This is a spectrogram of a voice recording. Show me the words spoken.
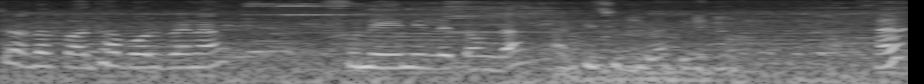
চলো, কথা বলবে না। শুনেই নিলে তোমরা, আর কিছু না। হ্যাঁ?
